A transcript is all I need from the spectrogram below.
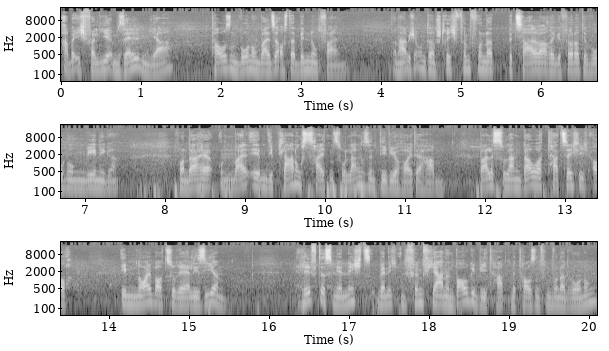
Aber ich verliere im selben Jahr 1000 Wohnungen, weil sie aus der Bindung fallen. Dann habe ich unterm Strich 500 bezahlbare geförderte Wohnungen weniger. Von daher, und weil eben die Planungszeiten so lang sind, die wir heute haben, weil es so lange dauert, tatsächlich auch im Neubau zu realisieren, hilft es mir nichts, wenn ich in fünf Jahren ein Baugebiet habe mit 1500 Wohnungen,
